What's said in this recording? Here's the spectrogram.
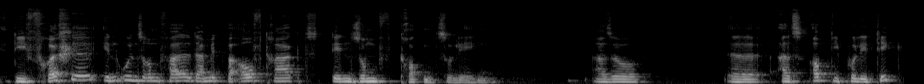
äh, die Frösche in unserem Fall damit beauftragt, den Sumpf trocken zu legen. Also äh, als ob die Politik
